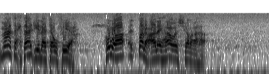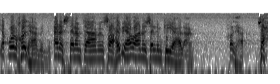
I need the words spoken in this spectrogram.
ما تحتاج إلى توفية. هو اطلع عليها واشتراها. يقول خذها مني. أنا استلمتها من صاحبها وأنا أسلمك إياها الآن. خذها. صح.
